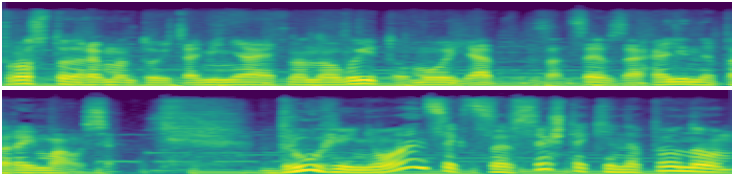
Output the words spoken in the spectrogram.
просто ремонтують, а міняють на новий, тому я за це взагалі не переймався. Другий нюансик це все ж таки, напевно,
